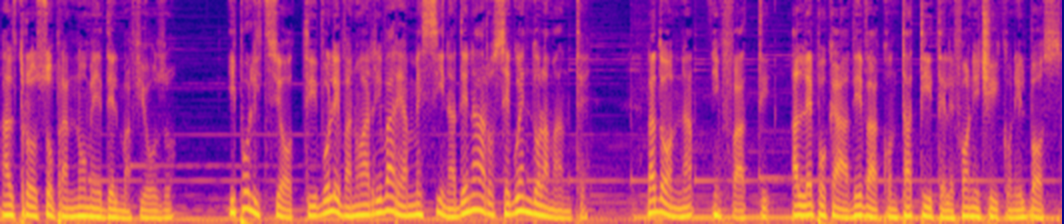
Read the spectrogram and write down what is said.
altro soprannome del mafioso. I poliziotti volevano arrivare a Messina Denaro seguendo l'amante. La donna, infatti, all'epoca aveva contatti telefonici con il boss.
